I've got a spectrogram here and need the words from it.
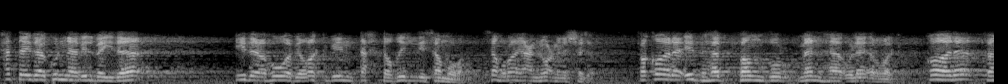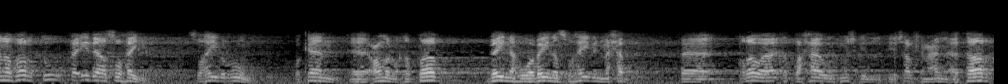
حتى إذا كنا بالبيداء إذا هو بركب تحت ظل سمرة. سمرة يعني نوع من الشجر. فقال اذهب فانظر من هؤلاء الركب. قال فنظرت فإذا صهيب. صهيب الرومي. وكان عمر بن الخطاب بينه وبين صهيب محبة. فروى الطحاوي في مشكل في شرح معاني الآثار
